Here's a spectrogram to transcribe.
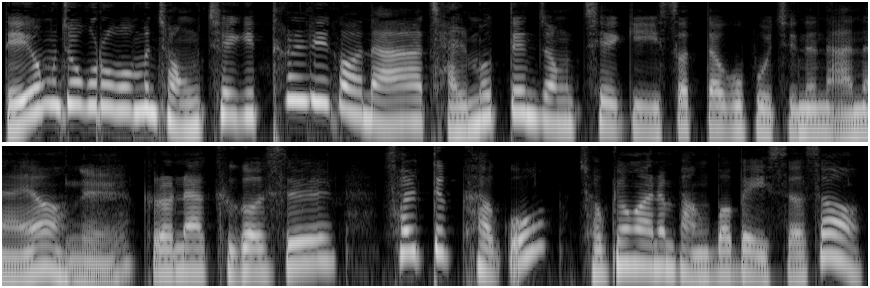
내용적으로 보면 정책이 틀리거나 잘못된 정책이 있었다고 보지는 않아요. 네. 그러나 그것을 설득하고 적용하는 방법에 있어서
